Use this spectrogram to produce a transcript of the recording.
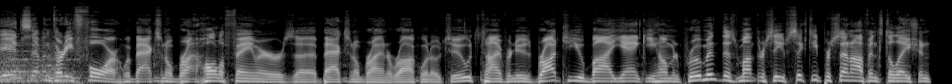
It's 734 with Bax and O'Brien, Hall of Famers, uh, Bax and O'Brien at Rock 102. It's time for news brought to you by Yankee Home Improvement. This month, receive 60% off installation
